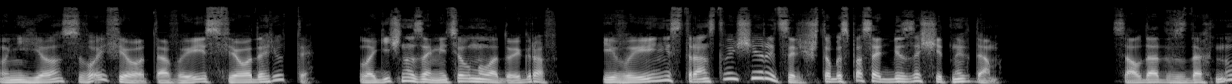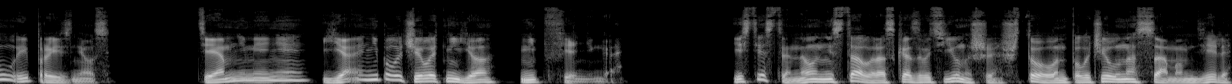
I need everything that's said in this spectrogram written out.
У нее свой феод, а вы из феода Рютте. Логично заметил молодой граф. И вы не странствующий рыцарь, чтобы спасать беззащитных дам. Солдат вздохнул и произнес. Тем не менее, я не получил от нее ни пфеннига. Естественно, он не стал рассказывать юноше, что он получил на самом деле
